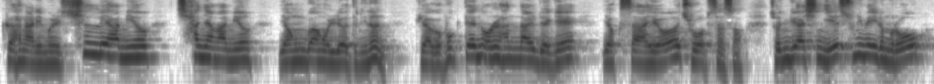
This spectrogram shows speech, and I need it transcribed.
그 하나님을 신뢰하며 찬양하며 영광 올려드리는 귀하고 복된 오늘 한 날 되게 역사하여 주옵소서. 존귀하신 예수님의 이름으로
